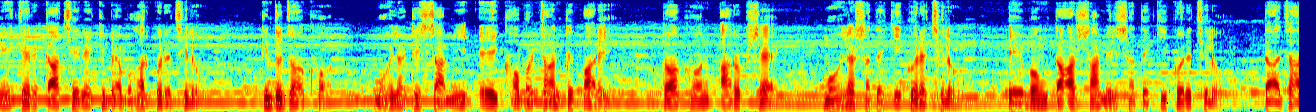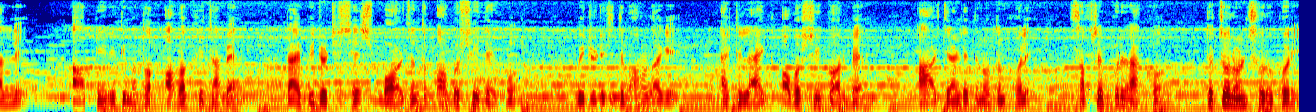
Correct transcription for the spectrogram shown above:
নিজের কাছে রেখে ব্যবহার করেছিল। কিন্তু যখন মহিলাটির স্বামী এই খবর জানতে পারে, তখন আরব শেখ মহিলার সাথে কি করেছিল এবং তার স্বামীর সাথে কি করেছিল তা জানলে আপনি রীতিমতো অবাক হয়ে যাবেন। তাই ভিডিওটি শেষ পর্যন্ত অবশ্যই দেখুন। ভিডিওটি যদি ভালো লাগে, একটি লাইক অবশ্যই করবেন। আর চ্যানেলটিতে নতুন হলে সাবস্ক্রাইব করে রাখুন। তো চলুন শুরু করি।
